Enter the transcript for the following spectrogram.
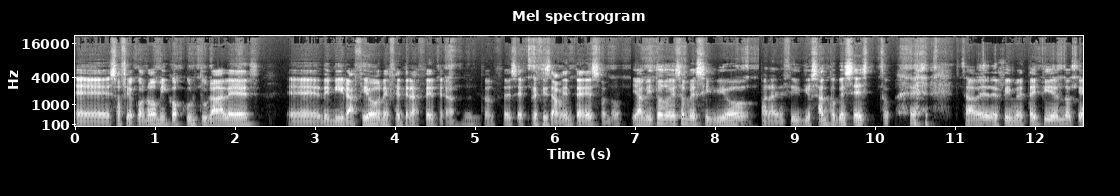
eh, socioeconómicos, culturales, eh, de inmigración, etcétera, etcétera. Entonces es precisamente eso, ¿no? Y a mí todo eso me sirvió para decir, Dios santo, ¿qué es esto? ¿Sabes? Es decir, me estáis pidiendo que,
